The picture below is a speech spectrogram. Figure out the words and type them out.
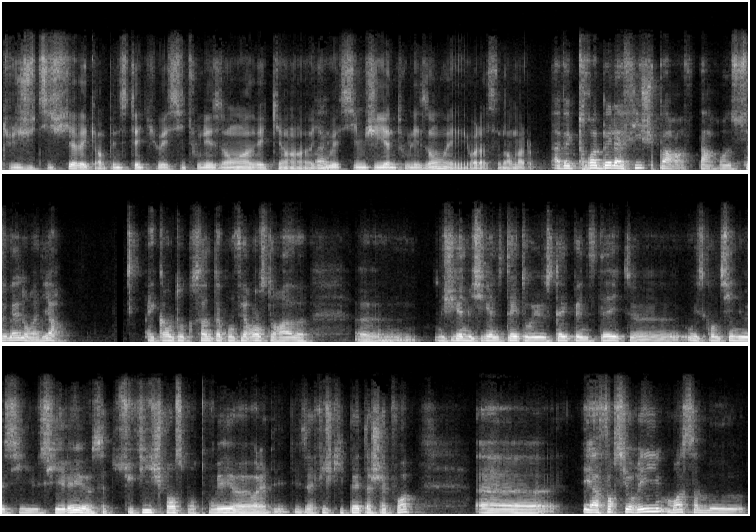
tu les justifies avec un Penn State USC tous les ans, avec un USC Michigan tous les ans, et voilà, c'est normal. Avec trois belles affiches par, par semaine, on va dire. Et quand au sein de ta conférence, tu auras euh, Michigan, Michigan State, Ohio State, Penn State, euh, Wisconsin, USC, UCLA, euh, ça te suffit, je pense, pour trouver des, affiches qui pètent à chaque fois. et a fortiori, moi, ça me,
